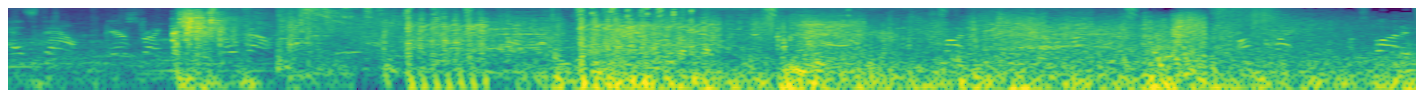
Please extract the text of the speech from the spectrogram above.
Heads down. Airstrike. Smoke out. Spotted. On. I'm spotted.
